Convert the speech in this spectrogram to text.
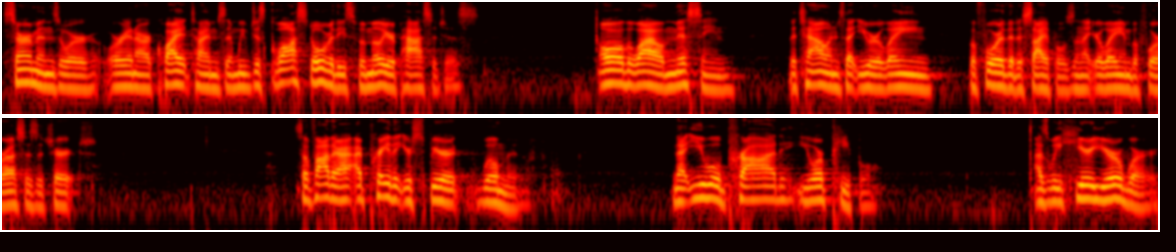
sermons or, or in our quiet times, and we've just glossed over these familiar passages, all the while missing the challenge that you are laying before the disciples and that you're laying before us as a church. So, Father, I, I pray that your spirit will move, that you will prod your people as we hear your word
